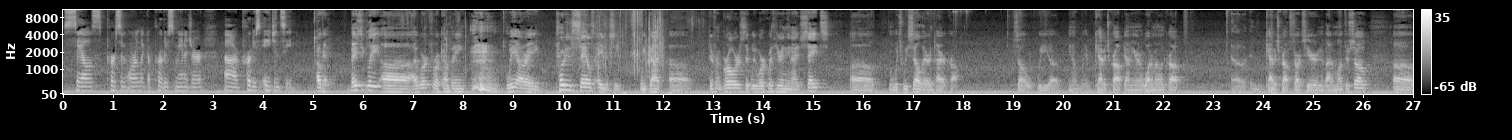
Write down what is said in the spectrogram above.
salesperson or like a produce manager, uh, produce agency. Okay. Basically, uh, I work for a company. we are a produce sales agency. We've got uh, different growers that we work with here in the United States, uh, in which we sell their entire crop. So we, uh, you know, we have cabbage crop down here and a watermelon crop. Uh, and cabbage crop starts here in about a month or so. Uh,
